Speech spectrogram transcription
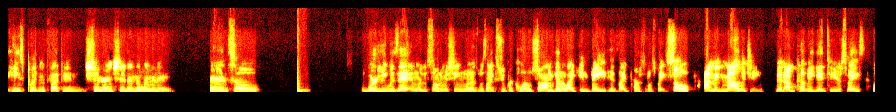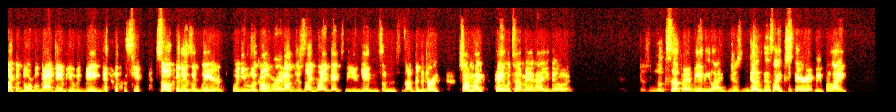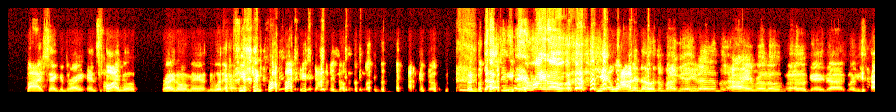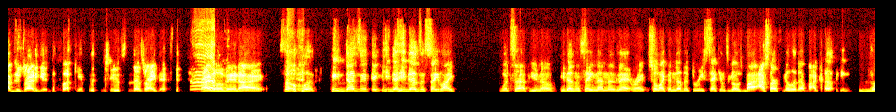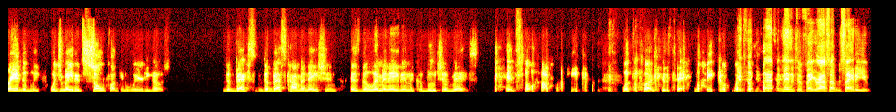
He's putting fucking sugar and shit in the lemonade, and so where he was at and where the soda machine was was like super close. So I'm gonna like invade his like personal space. So I'm acknowledging that I'm coming into your space like a normal goddamn human being does. so it isn't weird when you look over and I'm just like right next to you getting some something to drink. So I'm like, hey, what's up, man? How you doing? Just looks up at me and he like just does this like stare at me for like five seconds, right? And so I go, right on, man. Whatever. you know, I didn't know what the fuck. I didn't know. That's you said right on. yeah, well, I didn't know what the fuck. Yeah, You know, all right, bro. No, okay, dog. Let me. I'm just trying to get the fucking juice that's right next. right on, man. All right. So look, he doesn't. He he doesn't say like what's up? You know, he doesn't say none of that, right? So like another three seconds goes by, I start filling up my cup. He randomly, which made it so fucking weird. He goes, the best the best combination is the lemonade and the kombucha mix. And so I'm like, what the fuck is that? Like, it took him half a minute to figure out something to say to you.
